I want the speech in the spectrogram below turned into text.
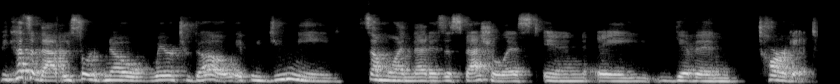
because of that, we sort of know where to go if we do need someone that is a specialist in a given target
